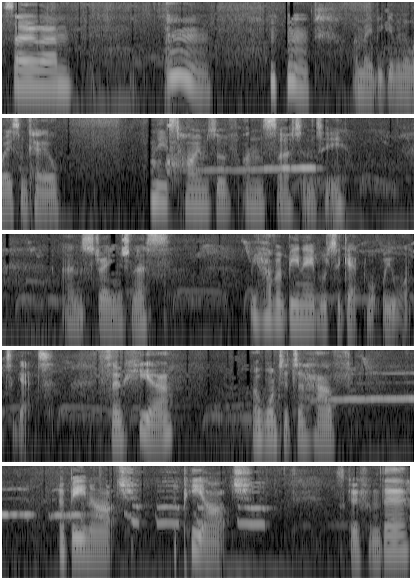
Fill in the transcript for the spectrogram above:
so um, I may be giving away some kale. In these times of uncertainty and strangeness, we haven't been able to get what we want to get. So here I wanted to have a bean arch, a pea arch. Let's go from there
